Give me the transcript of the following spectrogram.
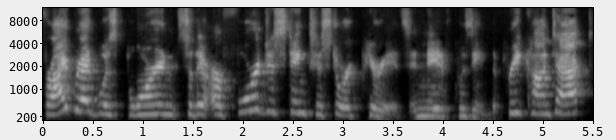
fry bread was born, so there are four distinct historic periods in native cuisine. The pre-contact,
